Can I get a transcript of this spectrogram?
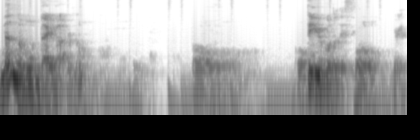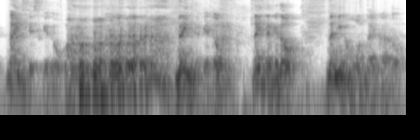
何の問題があるの？っていうことですよ。おないんですけど、ん ないんだけど、うんないんだけど、何が問題かと、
